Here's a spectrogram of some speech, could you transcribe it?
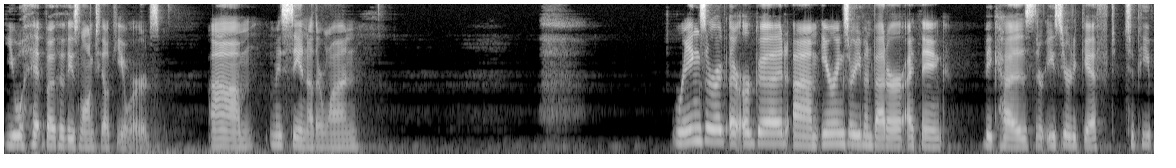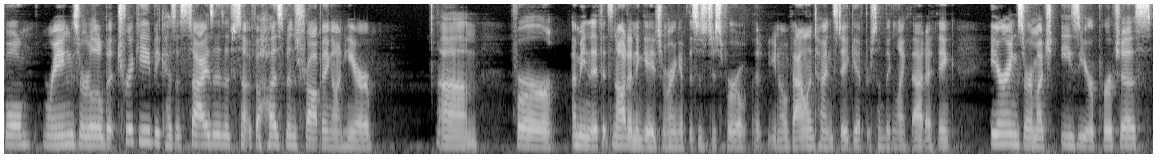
you will hit both of these long tail keywords. Um, let me see another one. Rings are are, good. Um, earrings are even better, I think, because they're easier to gift to people. Rings are a little bit tricky because of sizes. If, some, if a husband's shopping on here, um, for I mean, if it's not an engagement ring, if this is just for a, you know Valentine's Day gift or something like that, I think earrings are a much easier purchase.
